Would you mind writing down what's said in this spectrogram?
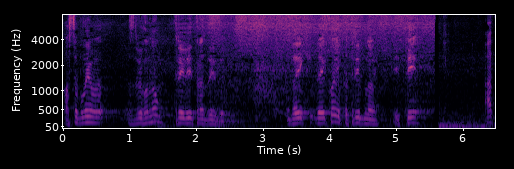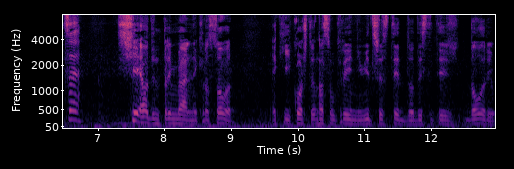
Особливо з двигуном 3 літра дизель, до, як- до якої потрібно йти. А це ще один преміальний кросовер, який коштує у нас в Україні від 6 до 10 тисяч доларів.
